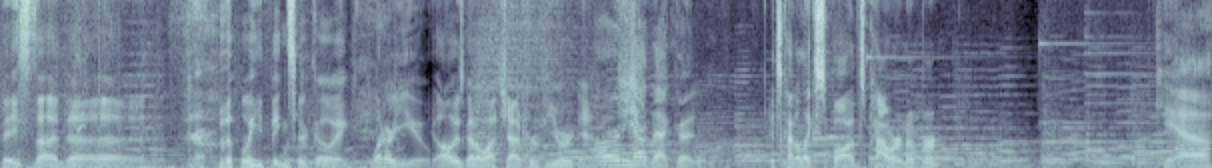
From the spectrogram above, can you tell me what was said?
based on uh, the way things are going. What are You you? always gotta watch out for viewer damage. I already had that. Good. It's kind of like Spawn's power number. Yeah.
